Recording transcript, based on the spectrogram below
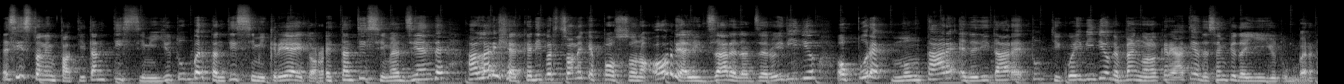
Esistono infatti tantissimi youtuber, tantissimi creator e tantissime aziende alla ricerca di persone che possono o realizzare da zero i video oppure montare ed editare tutti quei video che vengono creati ad esempio dagli youtuber.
